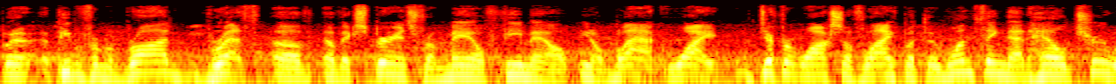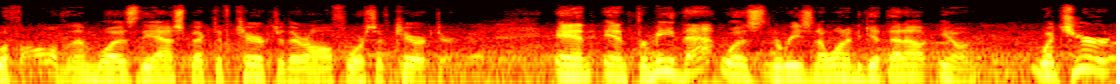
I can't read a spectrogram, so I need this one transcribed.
But uh, people from a broad breadth of, of experience from male, female, you know, black, white, different walks of life. But the one thing that held true with all of them was the aspect of character. They're all force of character. And, and for me, that was the reason I wanted to get that out. You know, what you're,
